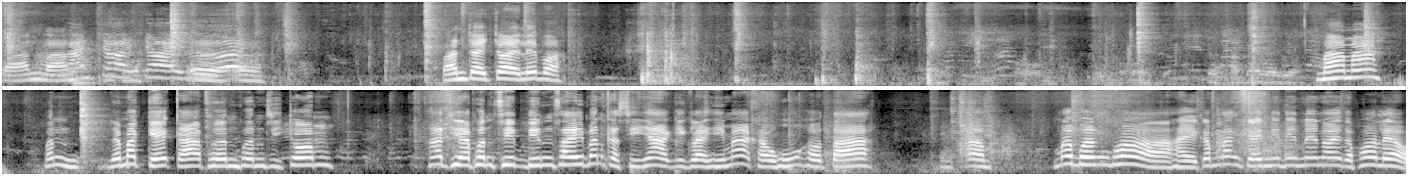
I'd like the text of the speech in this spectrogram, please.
หวานหวานหวานจ่อยจ่อยเอเลอยเออหวานจ่อยๆเลยบ่มามามันเดี๋ยวมาเกะกะเพิ่นเพิ่นสิจม ห้าเทียเพิ่นสิดดินใส่มันก็สิยากอีกหลายหิมะเข้าหูเข้าตาอะมาเบิ่งพ่อให้กำลังใจนิดๆน้อยๆกับพ่อแล้ว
